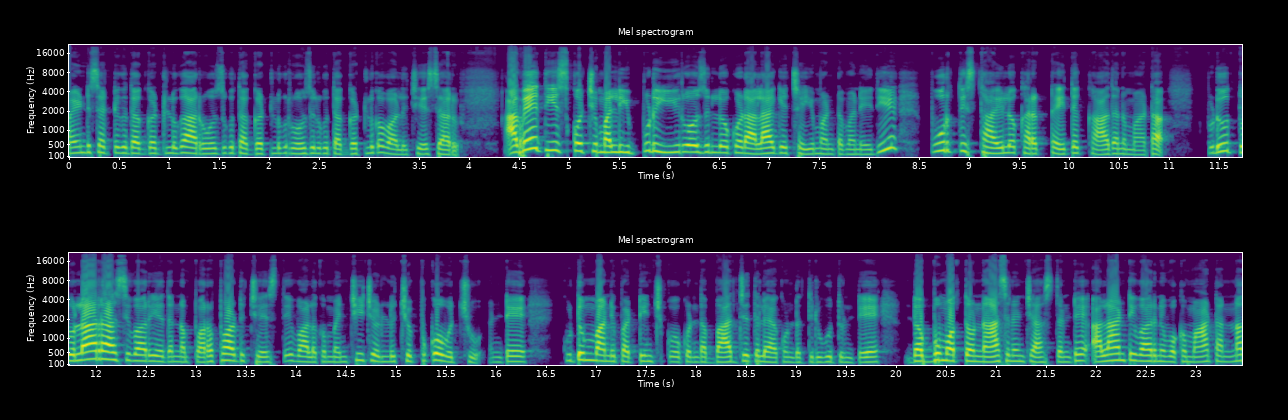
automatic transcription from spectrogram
మైండ్ సెట్కి తగ్గట్లుగా ఆ రోజుకు తగ్గట్లుగా రోజులకు తగ్గట్లుగా వాళ్ళు చేశారు. అవే తీసుకొచ్చి మళ్ళీ ఇప్పుడు ఈ రోజుల్లో కూడా అలాగే చేయమంటం అనేది పూర్తి స్థాయిలో కరెక్ట్ అయితే కాదనమాట. ఇప్పుడు తులారాశి వారు ఏదన్నా పొరపాటు చేస్తే వాళ్ళకు మంచి చెడులు చెప్పుకోవచ్చు. అంటే కుటుంబాన్ని పట్టించుకోకుండా బాధ్యత లేకుండా తిరుగుతుంటే డబ్బు మొత్తం నాశనం చేస్తుంటే అలాంటి వారిని ఒక మాట అన్నా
